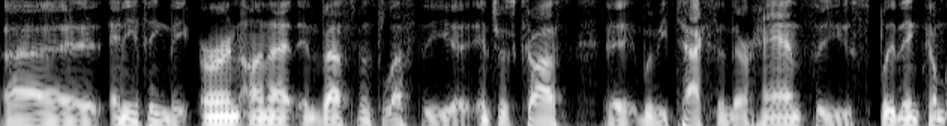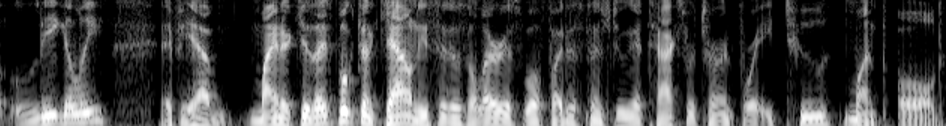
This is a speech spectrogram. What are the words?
Uh, anything they earn on that investments less the uh, interest cost, it would be taxed in their hands. So you split income legally. If you have minor kids, I spoke to an accountant. He said it was hilarious. Wolf, I just finished doing a tax return for a two-month-old.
